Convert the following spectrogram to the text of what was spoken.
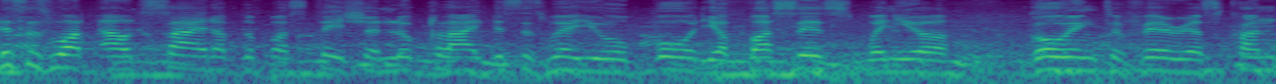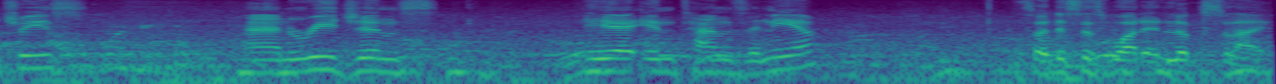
This is what outside of the bus station look like. This is where you will board your buses when you're going to various countries and regions here in Tanzania. So this is what it looks like.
